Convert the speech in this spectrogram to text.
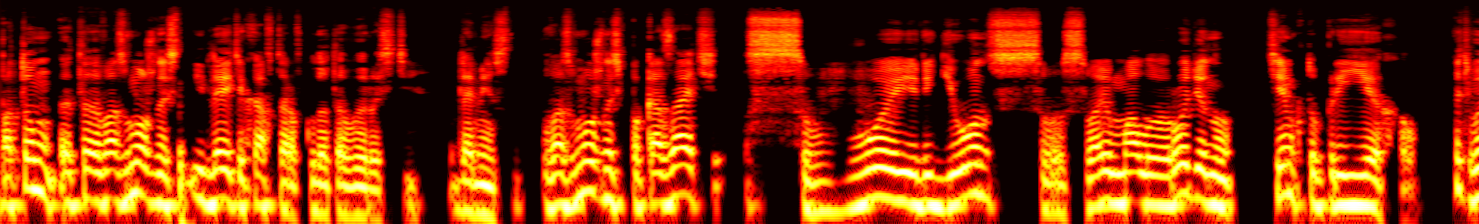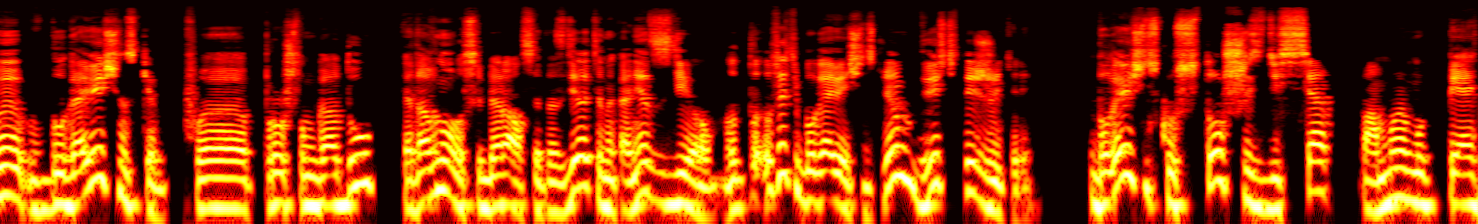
потом это возможность и для этих авторов куда-то вырасти, для местных. Возможность показать свой регион, свою малую родину тем, кто приехал. Знаете, мы в Благовещенске в э, прошлом году, я давно собирался это сделать и, наконец, сделал. Вот, знаете, Благовещенск, в нем 200 тысяч жителей. Благовещенску 160, по-моему, 5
